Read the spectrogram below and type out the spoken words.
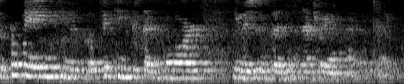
So propane emits about 15% more emissions than natural gas.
